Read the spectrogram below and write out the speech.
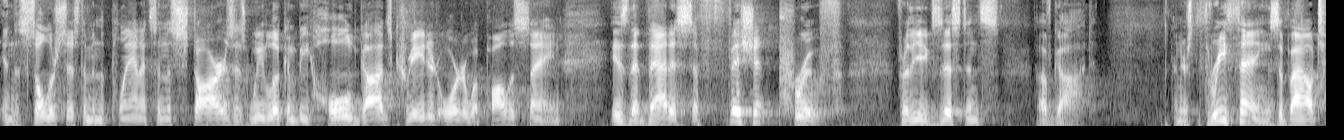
in the solar system and the planets and the stars, as we look and behold God's created order, what Paul is saying is that that is sufficient proof for the existence of God. And there's three things about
